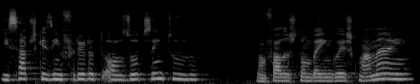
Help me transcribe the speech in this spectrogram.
e sabes que és inferior aos outros em tudo. Não falas tão bem inglês como a mãe,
